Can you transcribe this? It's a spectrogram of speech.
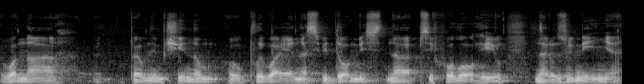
вона певним чином впливає на свідомість, на психологію, на розуміння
